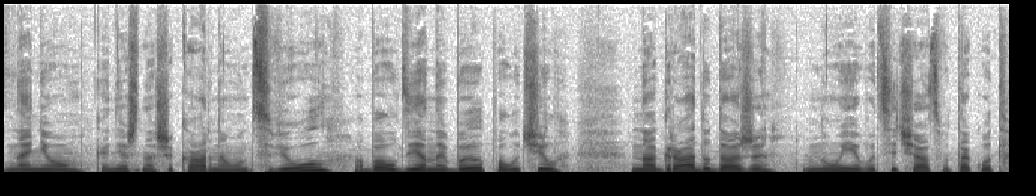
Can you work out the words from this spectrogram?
на нем. Конечно, шикарно он цвел, обалденный был, получил награду даже. Ну и вот сейчас вот так вот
